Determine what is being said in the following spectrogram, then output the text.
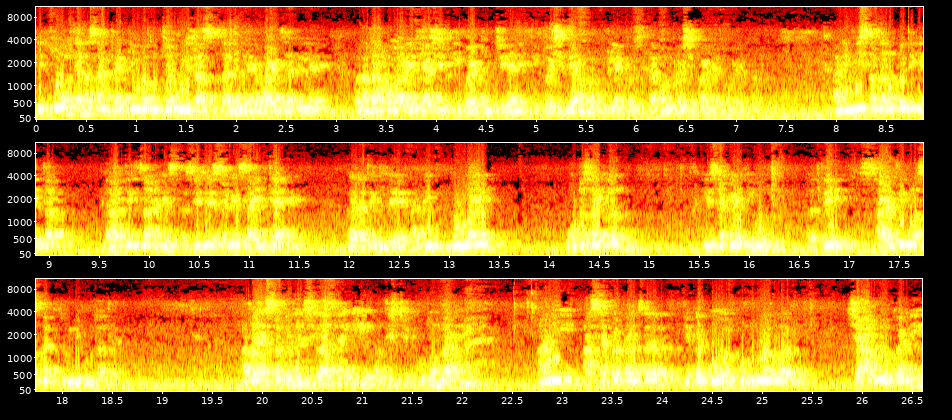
की चोर त्यांना सांगतात किंवा तुमच्या मुलीचं असं झालेलं आहे वाईट झालेलं आहे. पण आता आम्हाला याची अशी टीप आहे तुमची आणि ती पैसे द्या आम्हाला कुठल्याही पैसे आम्हाला पैसे पाहिजेत वगैरे करून. आणि वीस हजार रुपये ते घेतात. घरातील असे जे सगळे साहित्य आहे घरातील जे आणि मोबाईल मोटरसायकल हे सगळे घेऊन ते साडेतीन वाजता तिथून निघून जात आहेत आता या संवेदनशील असं आहे की हे प्रतिष्ठित कुटुंब आहे. आणि अशा प्रकारचं एका कुटुंबावर चार लोकांनी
